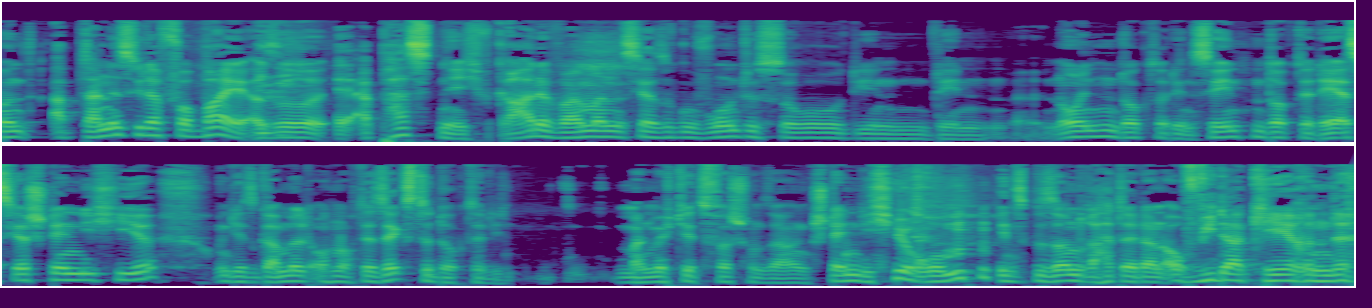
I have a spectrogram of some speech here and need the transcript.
Und ab dann ist wieder vorbei. Also er, passt nicht. Gerade weil man es ja so gewohnt ist, so den, den äh, neunten Doktor, den zehnten Doktor, der ist ja ständig hier. Und jetzt gammelt auch noch der sechste Doktor. Die, man möchte jetzt fast schon sagen, ständig hier rum. Insbesondere hat er dann auch wiederkehrende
